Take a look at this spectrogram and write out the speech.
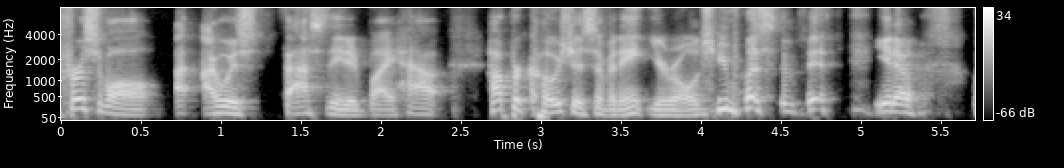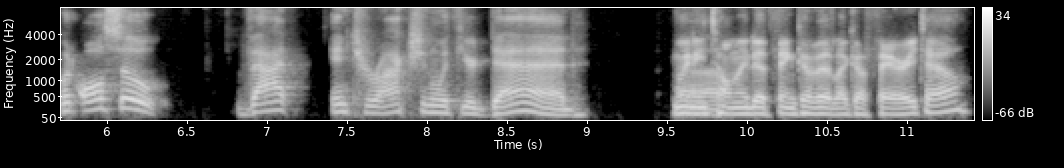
first of all, I, I, was fascinated by how how precocious of an eight year old you must have been, you know, but also that interaction with your dad when he uh, told me to think of it like a fairy tale.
